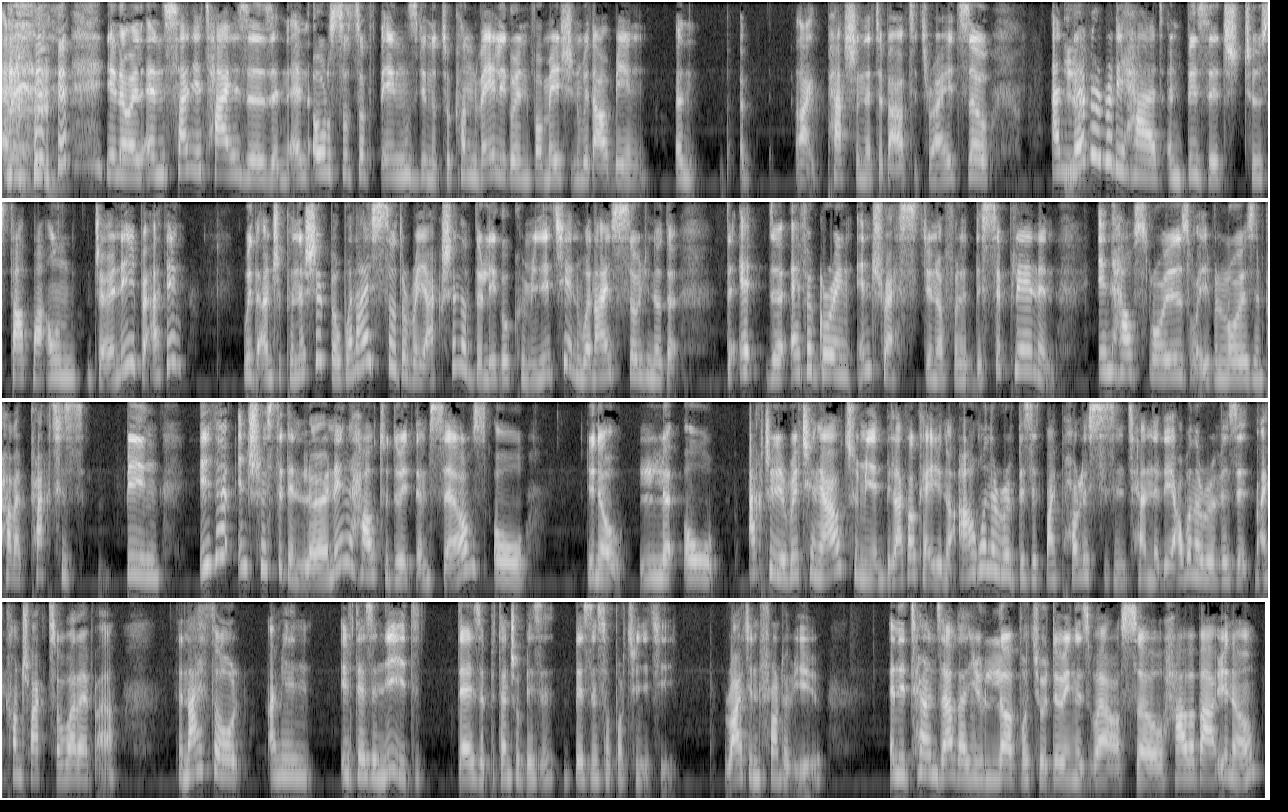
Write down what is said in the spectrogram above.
and you know, and, and sanitizers and, and all sorts of things, you know, to convey legal information without being an, like passionate about it, right? So I yeah. never really had envisaged to start my own journey, but I think with entrepreneurship, but when I saw the reaction of the legal community and when I saw, you know, the the the ever growing interest, you know, for the discipline and in-house lawyers or even lawyers in private practice being either interested in learning how to do it themselves or you know le- or actually reaching out to me and be like okay you know i want to revisit my policies internally. I want to revisit my contracts or whatever. Then i thought i mean if there's a need there's a potential business business opportunity right in front of you. And it turns out that you love what you're doing as well. So how about you know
